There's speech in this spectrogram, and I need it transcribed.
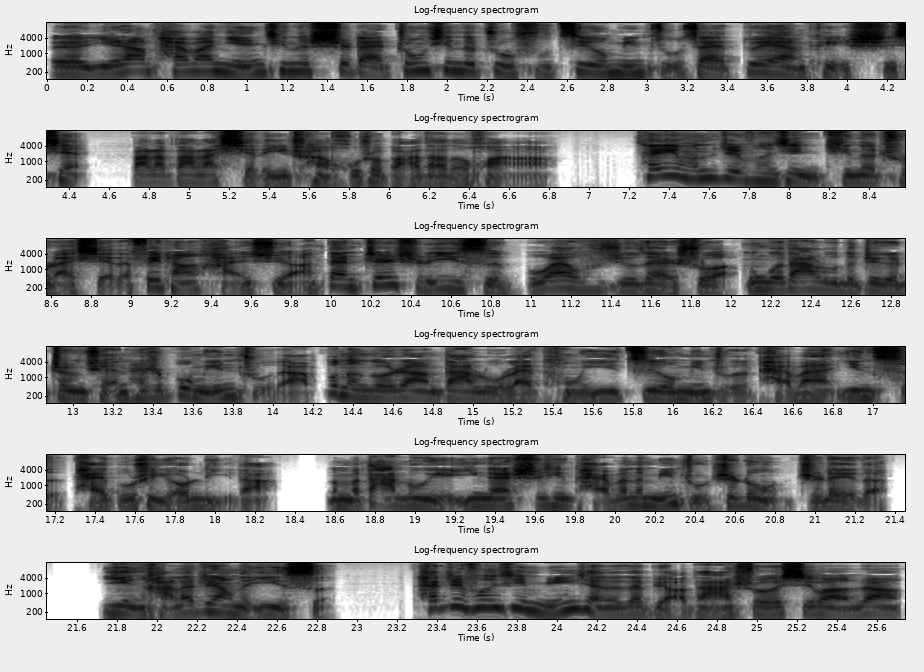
呃，也让台湾年轻的世代衷心的祝福自由民主在对岸可以实现。巴拉巴拉写了一串胡说八道的话啊。蔡英文的这封信你听得出来，写的非常含蓄啊，但真实的意思不外乎就在说，中国大陆的这个政权它是不民主的，不能够让大陆来统一自由民主的台湾，因此台独是有理的。那么大陆也应该实行台湾的民主制度之类的，隐含了这样的意思。他这封信明显的在表达说，希望让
